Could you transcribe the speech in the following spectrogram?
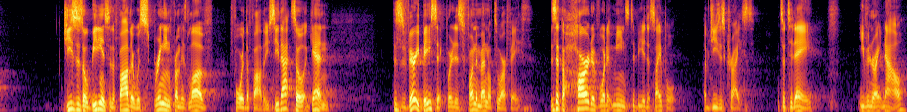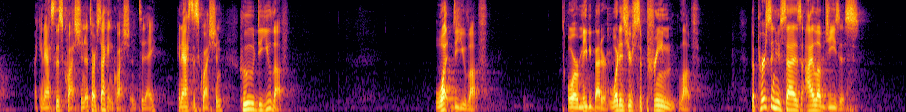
Jesus' obedience to the Father was springing from his love for the Father. You see that? So, again, this is very basic, but it is fundamental to our faith. This is at the heart of what it means to be a disciple of Jesus Christ. And so today, even right now, I can ask this question. It's our second question today. I can ask this question Who do you love? what do you love? Or maybe better, what is your supreme love? The person who says, I love Jesus,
